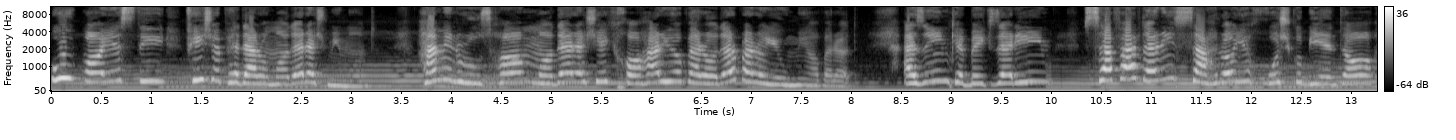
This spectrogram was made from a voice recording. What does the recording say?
او بایستی پیش پدر و مادرش میموند همین روزها مادرش یک خواهر یا برادر برای او میآورد. از این که بگذریم سفر در این صحرای خشک و بیانتها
